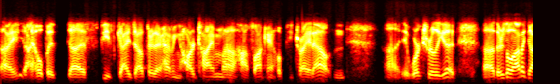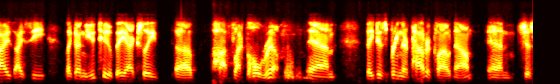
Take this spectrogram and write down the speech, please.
I I hope it. Uh, if you guys out there that are having a hard time uh, hot flocking, I hope you try it out, and uh, it works really good. Uh, there's a lot of guys I see like on YouTube. They actually uh, hot flock the whole rim, and they just bring their powder cloud down and just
